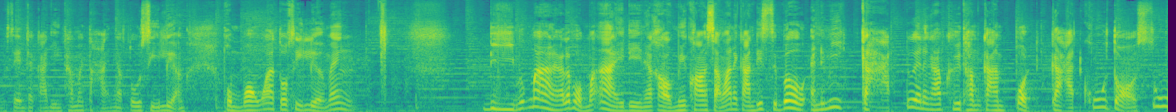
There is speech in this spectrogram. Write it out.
50%จากการยิงถ้าไม่ตายเนี่ยตัวสีเหลือง ผมมองว่าตัวสีเหลืองแม่งดีมากๆนะครับแล้วผมมาอ่านดีนะเขามีความสามารถในการ disable enemy guard ด้วยนะครับ คือทำการปลดการ์ดคู่ต่อสู้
